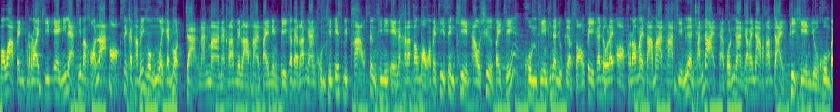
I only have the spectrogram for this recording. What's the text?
เพราะว่าเป็นพรอยคีนเองนี่แหละที่มาขอลาออกซึ่งก็ทำให้งงงวยกันหมด จากนั้นมานะครับเวลาผ่านไป 1 ปีก็ไปรับงานคุมทีมอิสวิททาวซึ่งที่นี่เองนะครับต้องบอกว่าเป็นที่ซึ่งคีนเอาชื่อไปทิ้ง คุมทีมที่นั่นอยู่เกือบ 2 ปีก็โดนไล่ออกเพราะไม่สามารถพาทีมเลื่อนชั้นได้แถมผลงานก็ไม่น่าประทับใจ พี่คีนอยู่คุมไป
